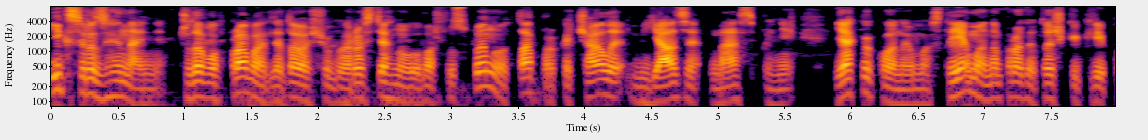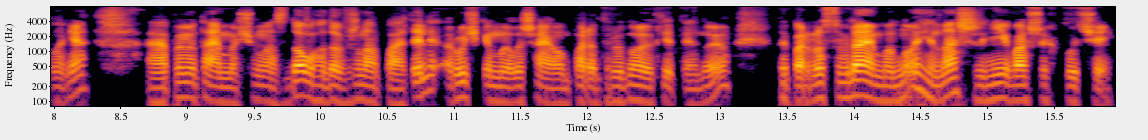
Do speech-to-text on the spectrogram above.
Ікс розгинання чудова вправа для того, щоб розтягнули вашу спину та прокачали м'язи на спині. Як виконуємо? Стаємо напроти точки кріплення. Е, Пам'ятаємо, що в нас довга довжина петель, ручки ми лишаємо перед грудною клітиною. Тепер розставляємо ноги на ширині ваших плечей.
